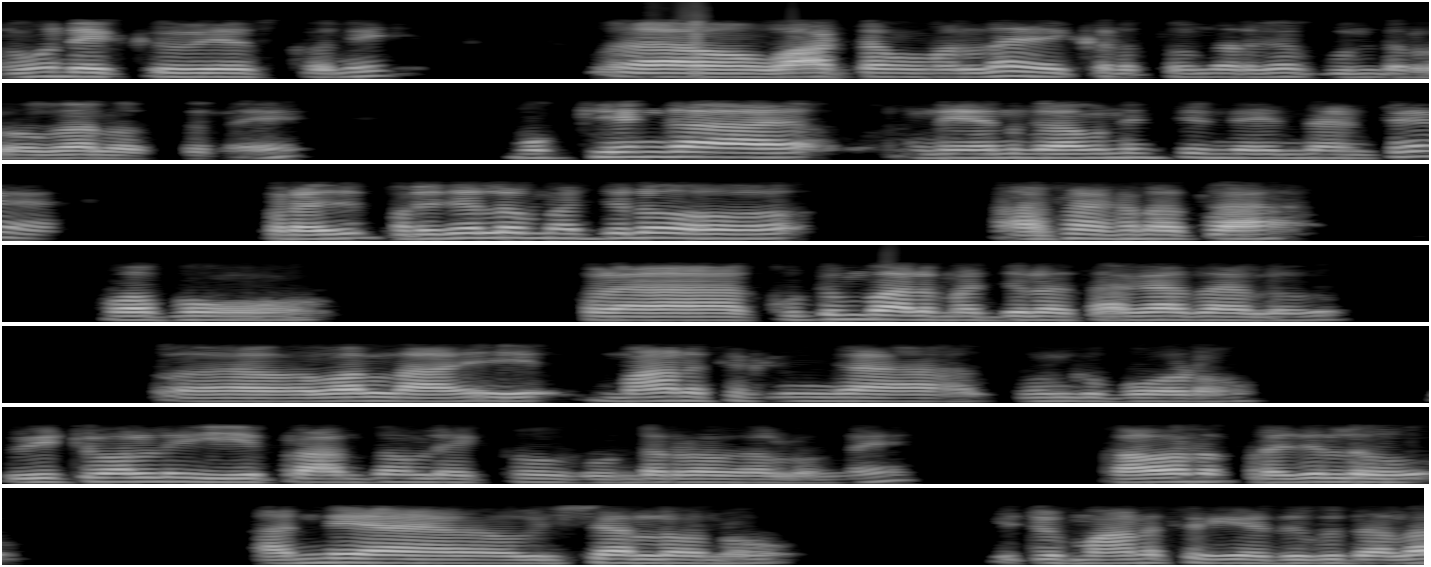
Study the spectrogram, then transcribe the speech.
నూనె ఎక్కువ వేసుకొని వాడటం వల్ల ఇక్కడ తొందరగా గుండె రోగాలు వస్తున్నాయి. ముఖ్యంగా నేను గమనించింది ఏంటంటే ప్రజ ప్రజల మధ్యలో అసహనత కోపము కుటుంబాల మధ్యలో తగాదాలు వల్ల మానసికంగా కుంగిపోవడం వీటి వల్ల ఈ ప్రాంతంలో ఎక్కువ గుండె రోగాలు ఉన్నాయి. కావున ప్రజలు అన్ని విషయాల్లోనూ ఇటు మానసిక ఎదుగుదల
